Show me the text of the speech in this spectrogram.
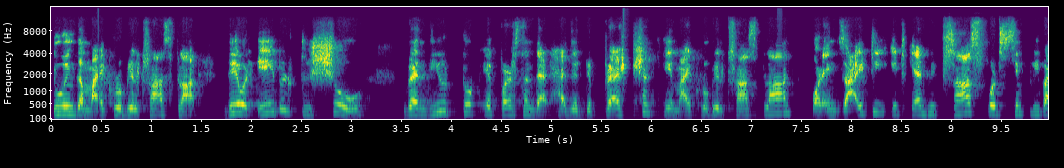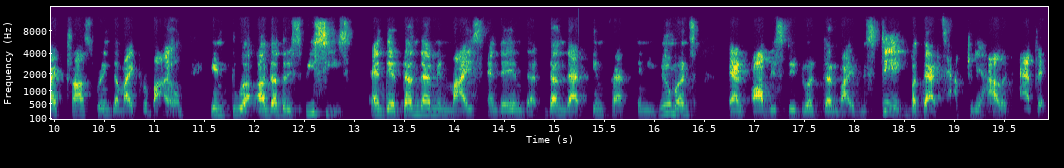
doing the microbial transplant. They were able to show when you took a person that has a depression a microbial transplant or anxiety it can be transferred simply by transferring the microbiome into another species. And they've done them in mice and they've done that in fact in humans. And obviously it was done by mistake but that's actually how it happened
